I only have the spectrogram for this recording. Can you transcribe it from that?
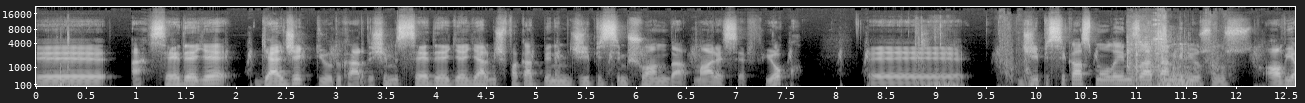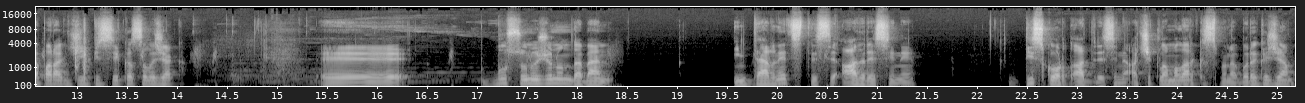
Ee, ah, SDG gelecek diyordu kardeşimiz. SDG gelmiş fakat benim GPS'im şu anda maalesef yok. Ee, GPC kasma olayını zaten biliyorsunuz. Av yaparak GPC kasılacak. Ee, bu sunucunun da ben internet sitesi adresini, Discord adresini açıklamalar kısmına bırakacağım.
